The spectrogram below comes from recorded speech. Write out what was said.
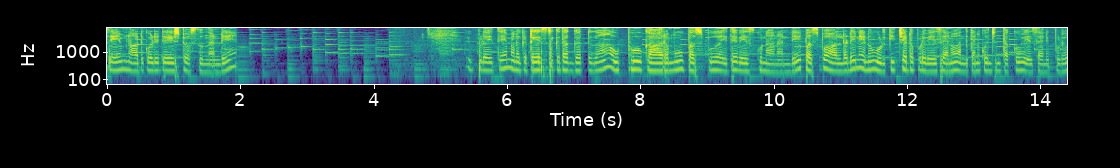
సేమ్ నాటుకోడి టేస్ట్ వస్తుందండి. ఇప్పుడైతే మనకు టేస్ట్కి తగ్గట్టుగా ఉప్పు కారము పసుపు అయితే వేసుకున్నానండి. పసుపు ఆల్రెడీ నేను ఉడికిచ్చేటప్పుడు వేసాను. అందుకని కొంచెం తక్కువ వేసాను ఇప్పుడు.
